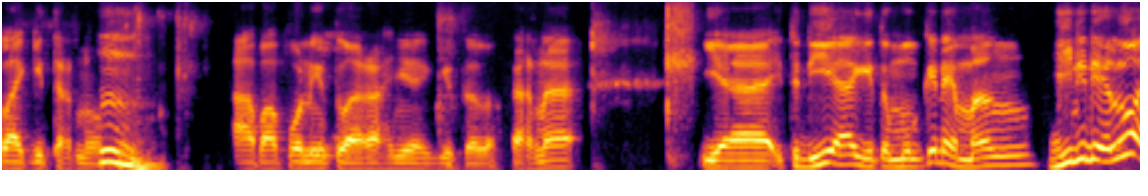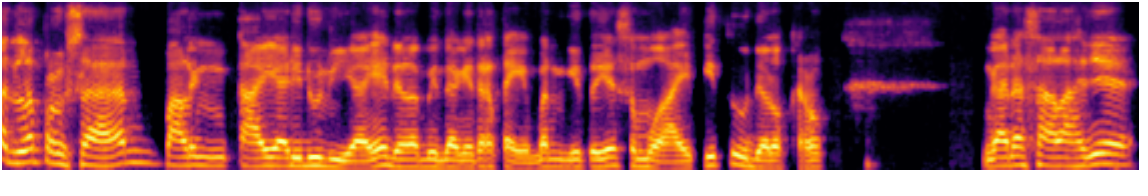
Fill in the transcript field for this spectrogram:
like Eternal. Hmm. Apa pun itu arahnya gitu loh. Karena ya itu dia gitu. Mungkin emang gini deh lu adalah perusahaan paling kaya di dunia ya dalam bidang entertainment gitu ya. Semua IP tuh udah lo keruk. Nggak ada salahnya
